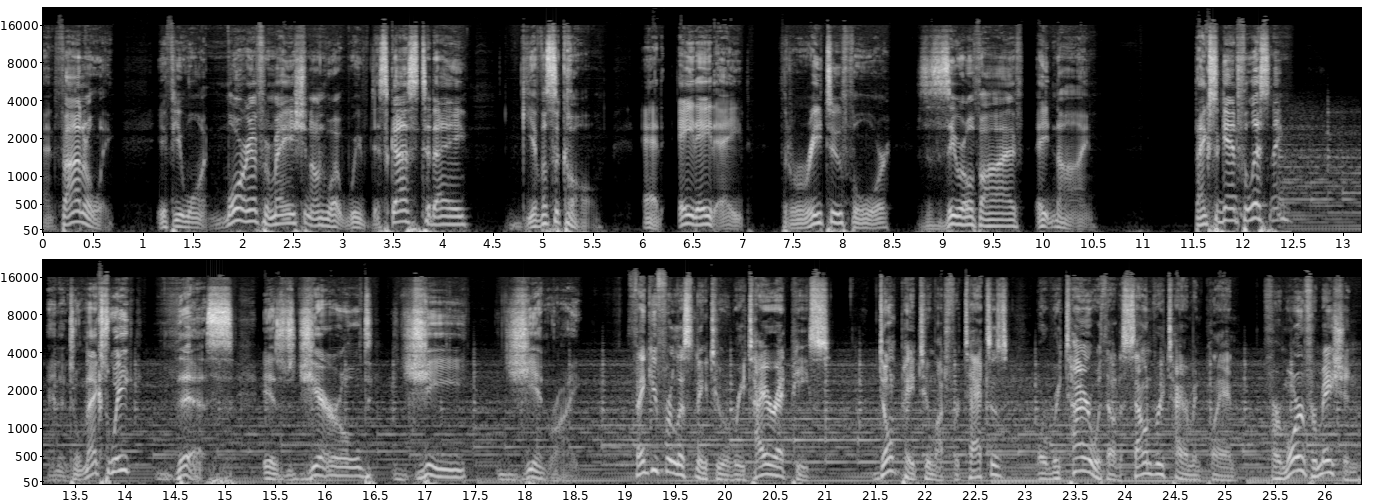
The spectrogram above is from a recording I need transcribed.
And finally, if you want more information on what we've discussed today, give us a call at 888 324 0589. Thanks again for listening. And until next week, this is Gerald G. Ginwright. Thank you for listening to Retire at Peace. Don't pay too much for taxes or retire without a sound retirement plan. For more information,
